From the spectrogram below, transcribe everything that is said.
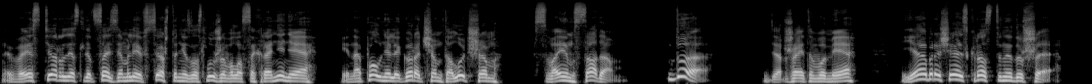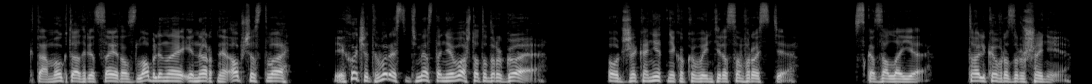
Вы стерли с лица земли все, что не заслуживало сохранения, и наполнили город чем-то лучшим, своим садом. Да! Держа это в уме, я обращаюсь к родственной душе. К тому, кто отрицает озлобленное инертное общество и хочет вырастить вместо него что-то другое. У Джека нет никакого интереса в росте. Сказала я. Только в разрушении.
